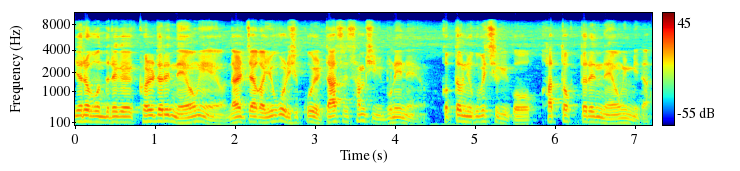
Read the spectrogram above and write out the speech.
여러분들에게 글 드린 내용이에요. 날짜가 6월 29일 5시 32분이네요. 급등 요구 비치기고 카톡 드린 내용입니다.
